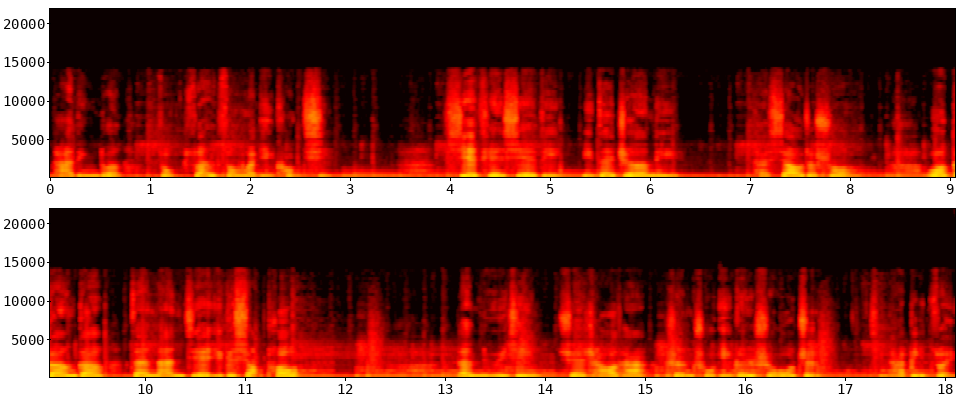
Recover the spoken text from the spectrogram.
帕丁顿总算松了一口气。谢天谢地，你在这里！他笑着说：“我刚刚在拦截一个小偷。”但女警却朝他伸出一根手指，请他闭嘴。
